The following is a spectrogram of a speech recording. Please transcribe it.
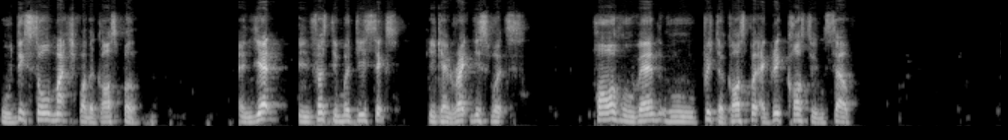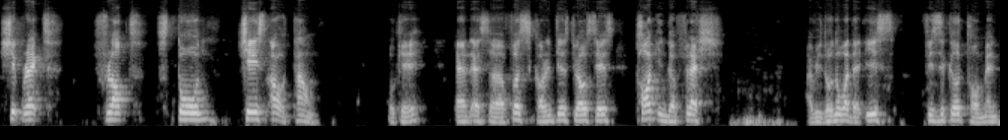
who did so much for the gospel, and yet in First Timothy 6, he can write these words. Paul, who went, who preached the gospel at great cost to himself, shipwrecked, flogged, stoned, chased out of town. Okay, and as uh, First Corinthians 12 says, torn in the flesh. And we don't know what that is, physical torment,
